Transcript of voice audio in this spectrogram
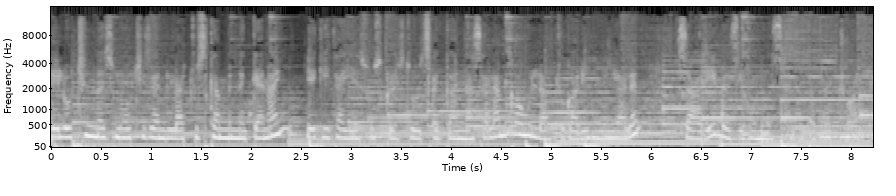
ሌሎችን መዝሙሮች ይዘንላችሁ እስከምንገናኝ የጌታ ኢየሱስ ክርስቶስ ጸጋና ሰላም ከሁላችሁ ጋር ይሁን እያለን ዛሬ በዚሁ እንሰናበታችኋለን።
